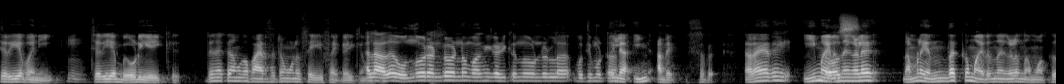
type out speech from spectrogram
ചെറിയ പനി ചെറിയ ബോഡി ഏക്ക് ഇതിനൊക്കെ നമുക്ക് പാരസെറ്റമോൾ സേഫ് ആയി കഴിക്കാം അല്ല അത് ഒന്നോ രണ്ടോ എണ്ണം വാങ്ങി കഴിക്കുന്നത് കൊണ്ടുള്ള ബുദ്ധിമുട്ട് ഇല്ല ഇ- അതെ. അതായത് ഈ മരുന്നുകൾ നമ്മൾ എന്തൊക്കെ മരുന്നുകൾ നമുക്ക്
